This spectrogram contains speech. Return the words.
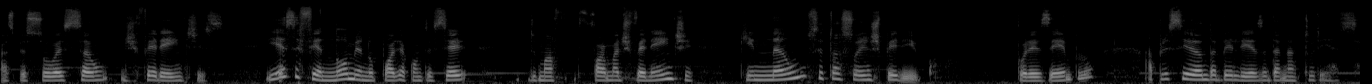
as pessoas são diferentes. E esse fenômeno pode acontecer de uma forma diferente que não situações de perigo. Por exemplo, apreciando a beleza da natureza.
